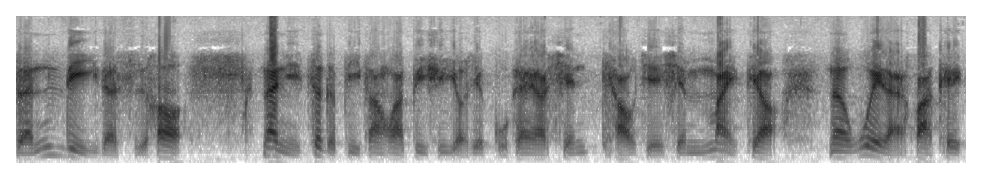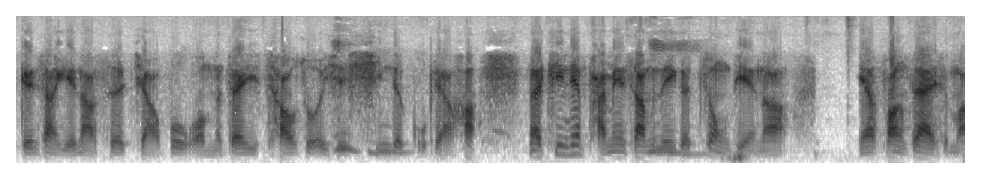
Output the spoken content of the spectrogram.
整理的时候，那你这个地方的话，必须有些股票要先调节，先卖掉。那未来的话，可以跟上严老师的脚步，我们再去操作一些新的股票哈。那今天盘面上面的一个重点呢？你要放在什么？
